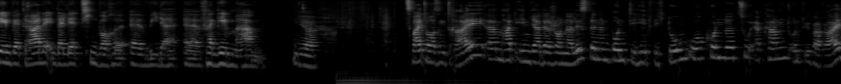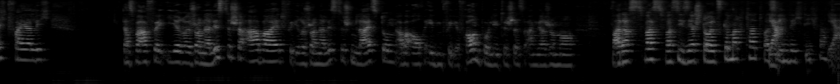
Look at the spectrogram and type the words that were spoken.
den wir gerade in der letzten Woche äh, wieder äh, vergeben haben. Ja. 2003 ähm, hat Ihnen ja der Journalistinnenbund die Hedwig-Dom-Urkunde zuerkannt und überreicht feierlich. Das war für Ihre journalistische Arbeit, für Ihre journalistischen Leistungen, aber auch eben für Ihr frauenpolitisches Engagement. War das was, was Sie sehr stolz gemacht hat, was ja. Ihnen wichtig war? Ja.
